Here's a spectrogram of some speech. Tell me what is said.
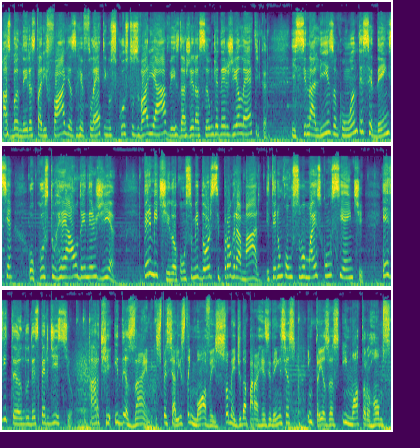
as bandeiras tarifárias refletem os custos variáveis da geração de energia elétrica e sinalizam com antecedência o custo real da energia permitindo ao consumidor se programar e ter um consumo mais consciente, evitando o desperdício. Arte e Design, especialista em móveis, sob medida para residências, empresas e motorhomes.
